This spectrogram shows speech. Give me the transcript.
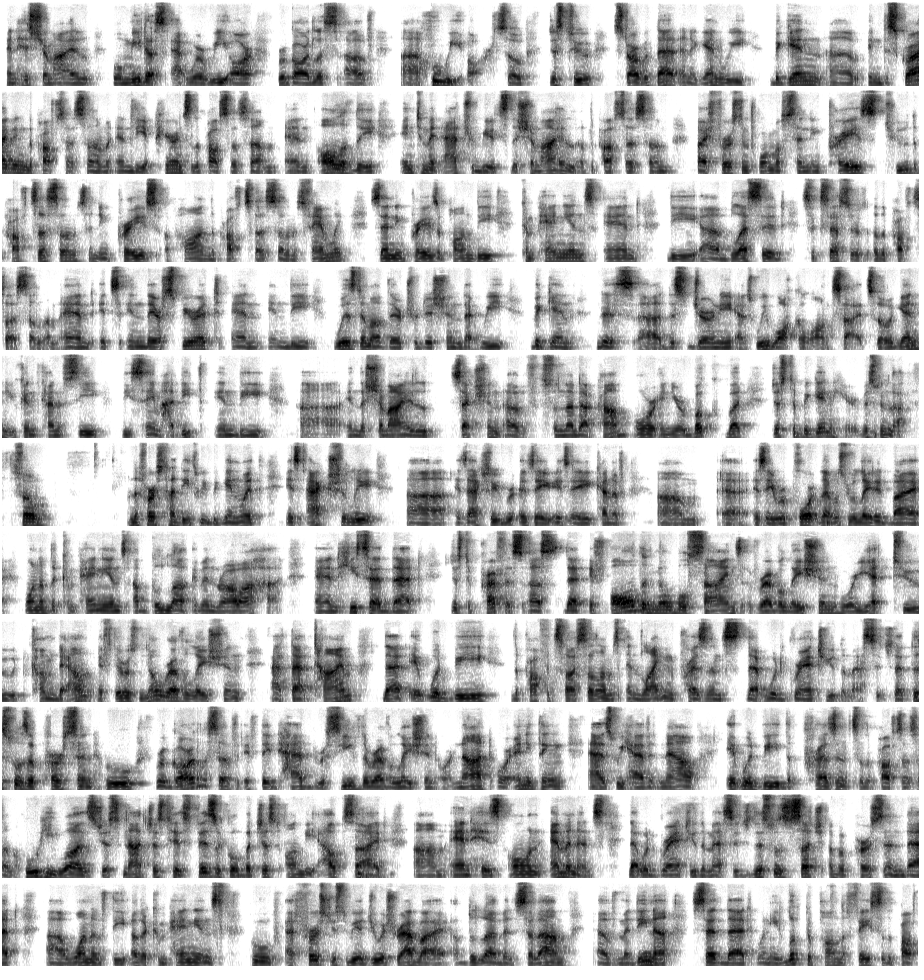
and his Shama'il will meet us at where we are, regardless of uh, who we are. So just to start with that, and again, we begin uh, in describing the Prophet and the appearance of the Prophet and all of the intimate attributes, the shama'il of the Prophet by first and foremost sending praise to the Prophet sending praise upon the Prophet's family, sending praise upon the companions and the uh, blessed successors of the Prophet and it's in their spirit and in the wisdom of their tradition that we begin this uh, this journey as we walk alongside. So again, you can kind of see the same hadith in the uh, in the Shama'il section of sunnah.com or in your book. But just to begin here, Bismillah. So the first hadith we begin with is actually uh, is actually is a is a kind of um, uh, is a report that was related by one of the companions, Abdullah ibn Rawaha. And he said that just to preface us that if all the noble signs of revelation were yet to come down, if there was no revelation at that time, that it would be the Prophet ﷺ's enlightened presence that would grant you the message, that this was a person who, regardless of if they had received the revelation or not, or anything as we have it now, it would be the presence of the Prophet who he was, just not just his physical, but just on the outside um, and his own eminence that would grant you the message. This was such of a person that uh, one of the other companions who at first used to be a Jewish rabbi, Abdullah bin Salam, of Medina said that when he looked upon the face of the Prophet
